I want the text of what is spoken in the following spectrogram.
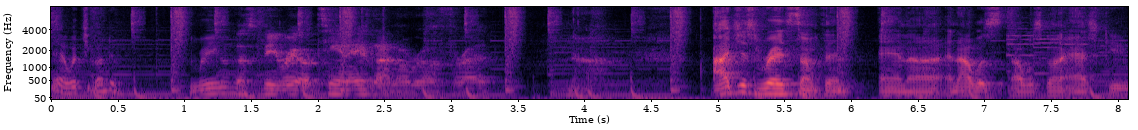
Yeah, what you gonna do? Where you gonna? Let's be real. TNA is not no real threat. No. I just read something and uh, and I was I was gonna ask you.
